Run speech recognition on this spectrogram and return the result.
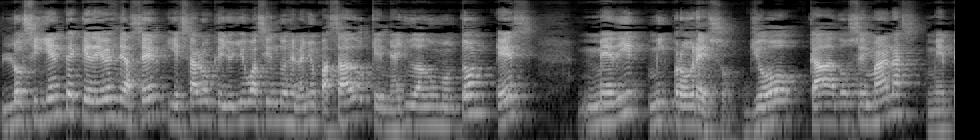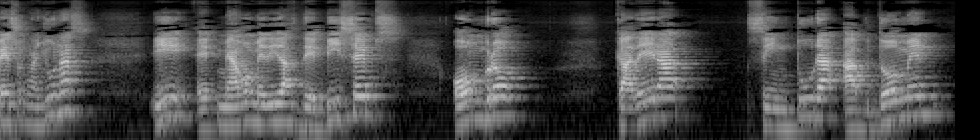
Lo siguiente que debes de hacer, y es algo que yo llevo haciendo desde el año pasado, que me ha ayudado un montón, es medir mi progreso. Yo cada dos semanas me peso en ayunas y eh, me hago medidas de bíceps, hombro, cadera, cintura, abdomen,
